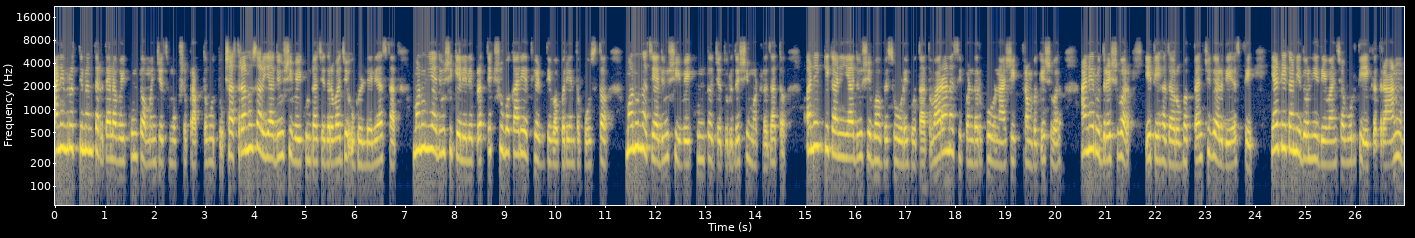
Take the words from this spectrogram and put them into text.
आणि मृत्यूनंतर त्याला वैकुंठ म्हणजेच मोक्ष प्राप्त होतो. शास्त्रानुसार या दिवशी वैकुंठाचे दरवाजे उघडलेले असतात. म्हणून या दिवशी केलेले प्रत्येक शुभ कार्य थेट देवापर्यंत पोहोचतं. म्हणूनच या दिवशी वैकुंठ चतुर्दशी म्हटलं जातं. अनेक ठिकाणी या दिवशी भव्य सोहळे होतात. वाराणसी, पंढरपूर, नाशिक, त्र्यंबकेश्वर आणि रुद्रेश्वर येथे हजारो भक्तांची गर्दी असते. या ठिकाणी दोन्ही देवांच्या मूर्ती एकत्र आणून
